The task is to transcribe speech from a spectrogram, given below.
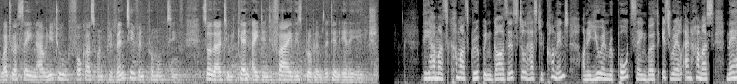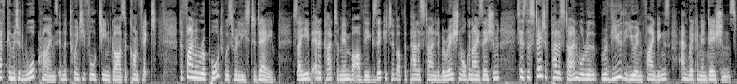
What we are saying now, we need to focus on preventive and promotive so that we can identify these problems at an early age. The Hamas, Hamas group in Gaza still has to comment on a UN report saying both Israel and Hamas may have committed war crimes in the 2014 Gaza conflict. The final report was released today. Saeb Erekat, a member of the executive of the Palestine Liberation Organization, says the state of Palestine will re- review the UN findings and recommendations.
